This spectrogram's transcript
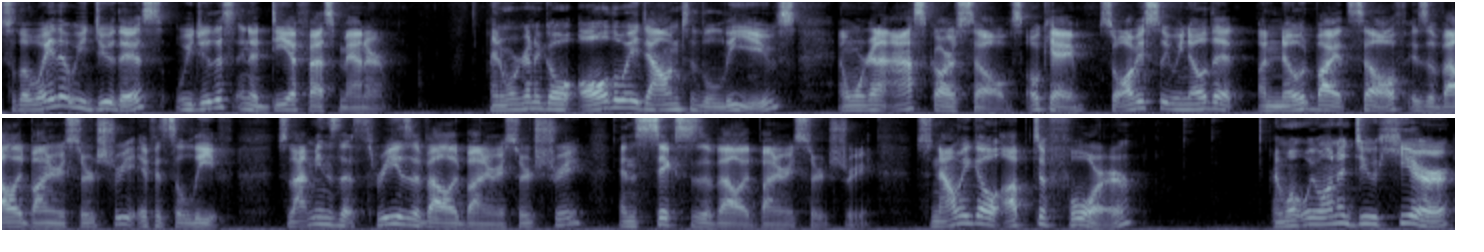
So the way that we do this, we do this in a DFS manner. And we're gonna go all the way down to the leaves and we're gonna ask ourselves, okay, so obviously we know that a node by itself is a valid binary search tree if it's a leaf. So that means that three is a valid binary search tree and six is a valid binary search tree. So now we go up to four. And what we wanna do here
